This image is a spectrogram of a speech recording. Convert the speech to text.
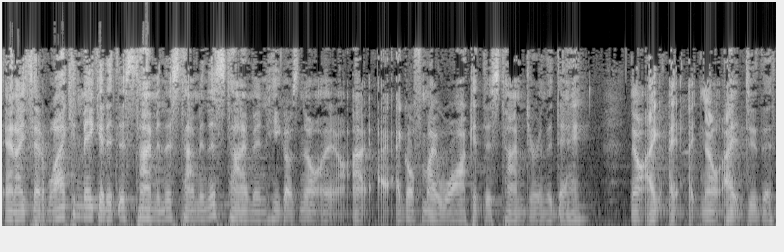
And I said, well, I can make it at this time and this time and this time. And he goes, no, I, I, I go for my walk at this time during the day. No, I, I, no, I do this.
